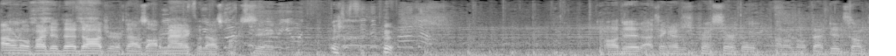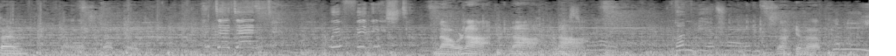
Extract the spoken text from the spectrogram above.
I don't know if I did that dodge or if that was automatic, but that was fucking sick. carry on. Just a little further. Oh, I did. I think I just pressed circle. I don't know if that did something. No, that's a dead pig. End! We're finished! No, we're not. Nah, nah. Don't be afraid. Let's not give up. Come in.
